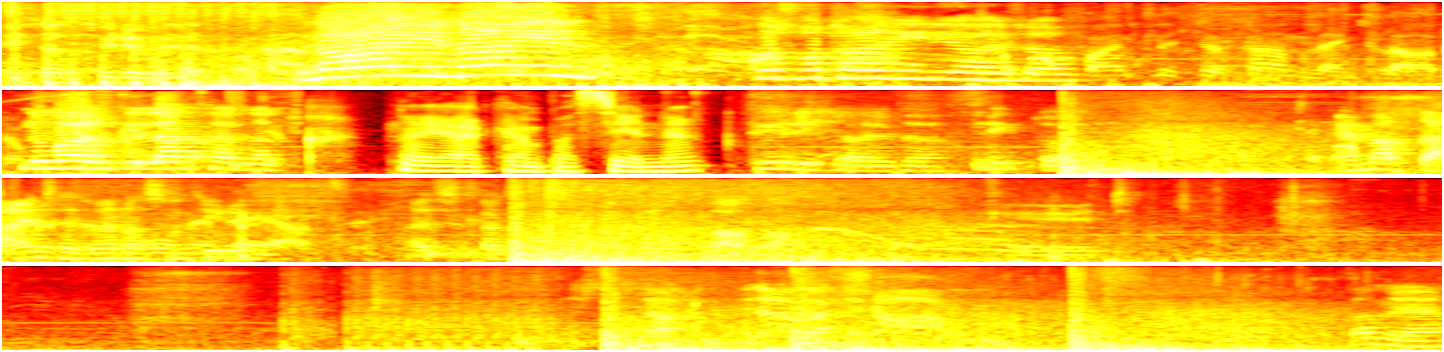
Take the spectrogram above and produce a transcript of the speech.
Nicht, dass es wieder Mal. Nein, nein! Kurz vor Tiny, Alter. Nur weil es gelackt hat, Naja, kann passieren, ne? natürlich, Alter. Fickt euch. Er macht da eins, halt, wenn das ein Drohne Deal nähert sich. Alles klar. Sauber. Geht. Lackt, es lackt. Komm her.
